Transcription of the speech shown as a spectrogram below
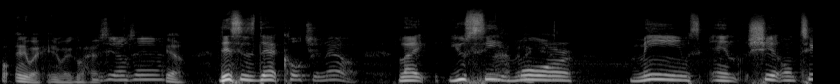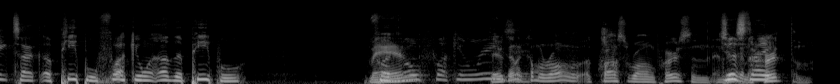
Well, anyway, anyway, go ahead. You see what I'm saying? Yeah, This is that culture now. Like you see more memes and shit on TikTok of people fucking with other people for no fucking reason. they're gonna come along across the wrong person, and Just like- hurt them.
